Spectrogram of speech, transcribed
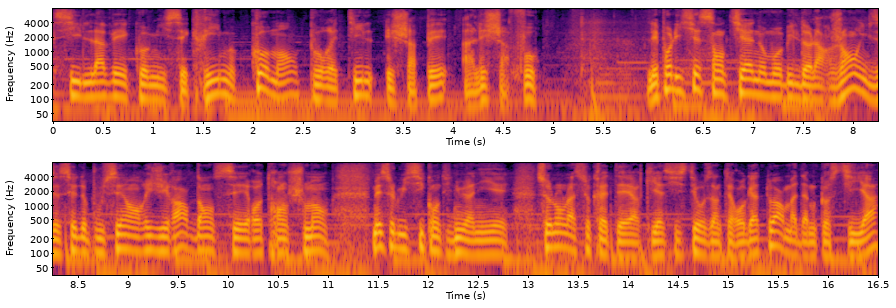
s'il avait commis ces crimes, comment pourrait-il échapper à l'échafaud? Les policiers s'en tiennent au mobile de l'argent, ils essaient de pousser Henri Girard dans ses retranchements, mais celui-ci continue à nier. Selon la secrétaire qui assistait aux interrogatoires, Madame Costilla,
